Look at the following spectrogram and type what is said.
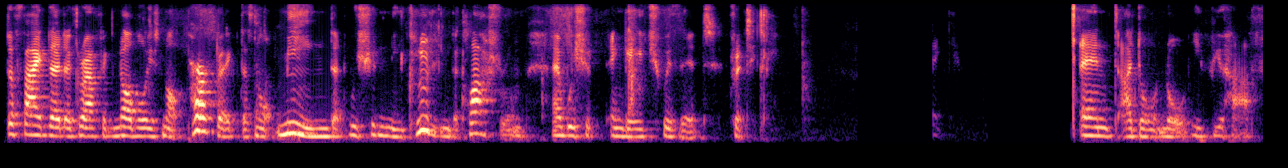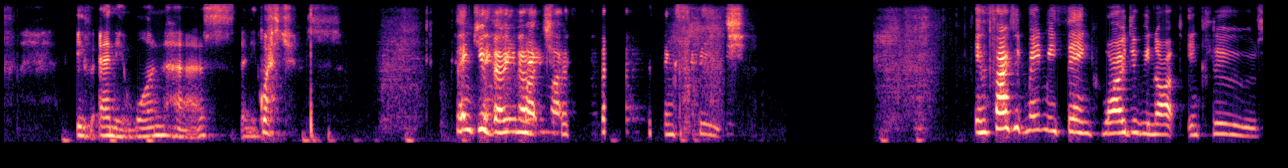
the fact that a graphic novel is not perfect does not mean that we shouldn't include it in the classroom and we should engage with it critically. And I don't know if you have, if anyone has any questions. Thank you very much for the speech. In fact, it made me think, why do we not include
